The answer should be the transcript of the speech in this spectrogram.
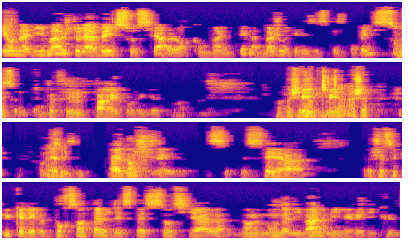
Et on a l'image de l'abeille sociale, alors qu'en réalité, la majorité des espèces d'abeilles sont solitaires. Tout à fait. Hmm. Pareil pour les guêpes. ouais. Moi, j'ai Mais- un petit, mais- un-. Euh, non, je disais, c'est, c'est, euh, je sais plus quel est le pourcentage d'espèces sociales dans le monde animal, mais il est ridicule.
